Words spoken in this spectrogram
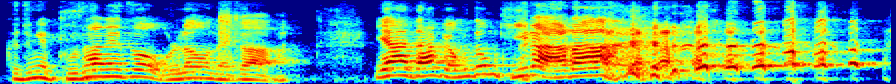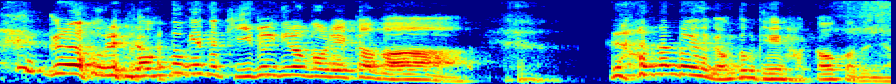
그 중에 부산에서 올라온 애가 야 나 명동 길 알아. 그럼 우리 명동에서 길을 잃어버릴까봐. 그 한남동에서 명동 되게 가까웠거든요.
